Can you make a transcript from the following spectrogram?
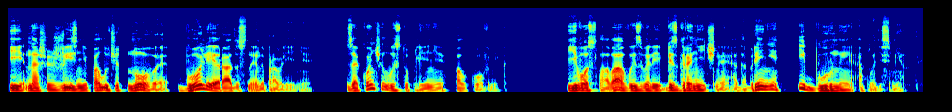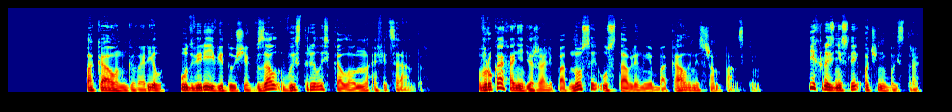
и наши жизни получат новое, более радостное направление закончил выступление полковник. Его слова вызвали безграничное одобрение и бурные аплодисменты. Пока он говорил, у дверей, ведущих в зал, выстроилась колонна официантов. В руках они держали подносы, уставленные бокалами с шампанским. Их разнесли очень быстро.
